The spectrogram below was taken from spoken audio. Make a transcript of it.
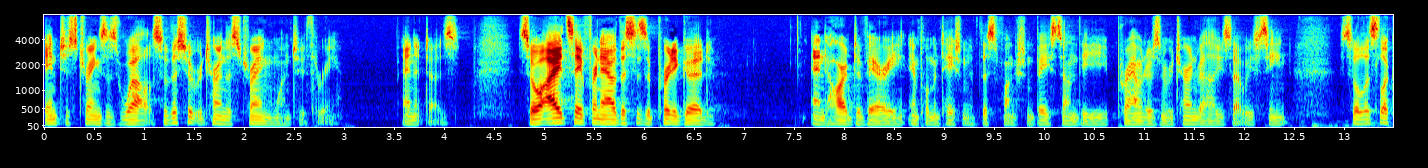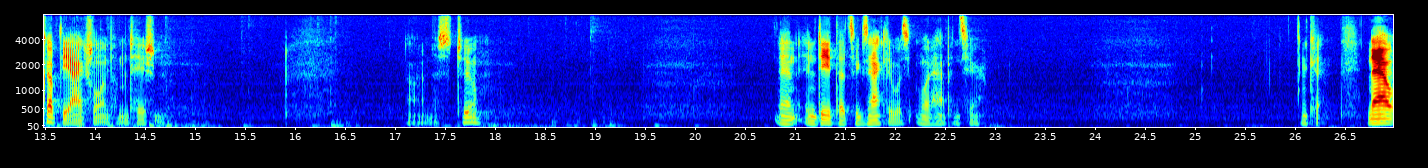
into strings as well. So this should return the string 1, 2, 3. And it does. So I'd say for now, this is a pretty good and hard to vary implementation of this function based on the parameters and return values that we've seen. So let's look up the actual implementation. Anonymous 2. And indeed, that's exactly what happens here. Okay. Now,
